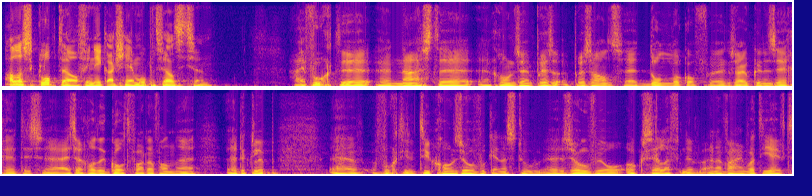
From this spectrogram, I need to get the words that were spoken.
alles klopt wel, vind ik, als je hem op het veld ziet staan. Hij voegt eh, naast eh, eh, gewoon zijn pres hè, Don Lokhoff zou je kunnen zeggen. Het is, hij is echt wel de godfather van de club. Voegt hij natuurlijk gewoon zoveel kennis toe. zoveel ook zelf aan ervaring wat hij heeft.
